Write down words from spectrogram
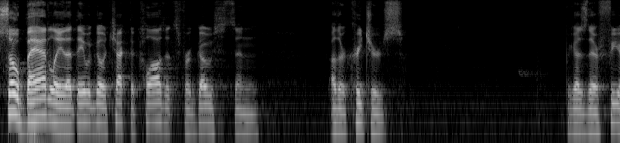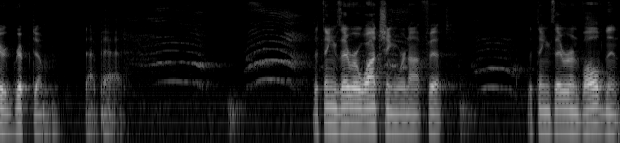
so badly that they would go check the closets for ghosts and other creatures because their fear gripped them that bad. The things they were watching were not fit, the things they were involved in.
